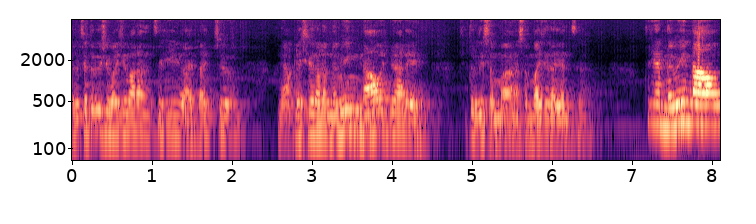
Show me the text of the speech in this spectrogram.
छत्रपती शिवाजी महाराजांचं हे राज्य आणि आपल्या शहराला नवीन नाव मिळाले छत्रपती संभा संभाजीराजांचं तर या नवीन नाव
